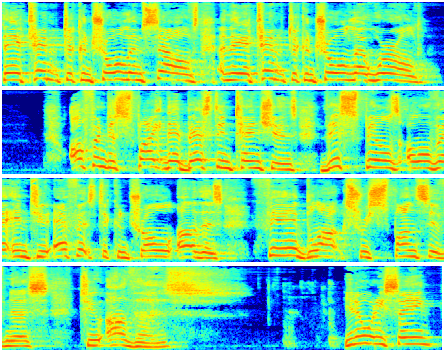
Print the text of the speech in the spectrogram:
They attempt to control themselves and they attempt to control their world. Often, despite their best intentions, this spills over into efforts to control others. Fear blocks responsiveness to others. You know what he's saying?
